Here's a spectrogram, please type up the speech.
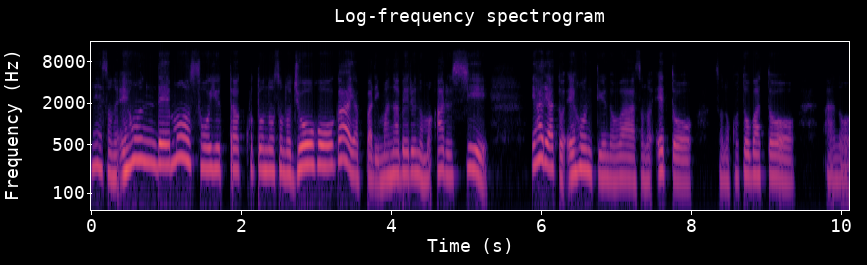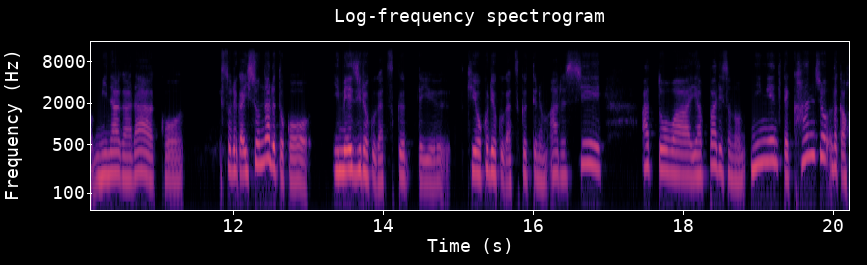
ね、その絵本でもそういったことのその情報がやっぱり学べるのもあるしやはりあと絵本っていうのはその絵とその言葉とあの見ながらこうそれが一緒になるとこうイメージ力がつくっていう記憶力がつくっていうのもあるしあとはやっぱりその人間って感情だから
